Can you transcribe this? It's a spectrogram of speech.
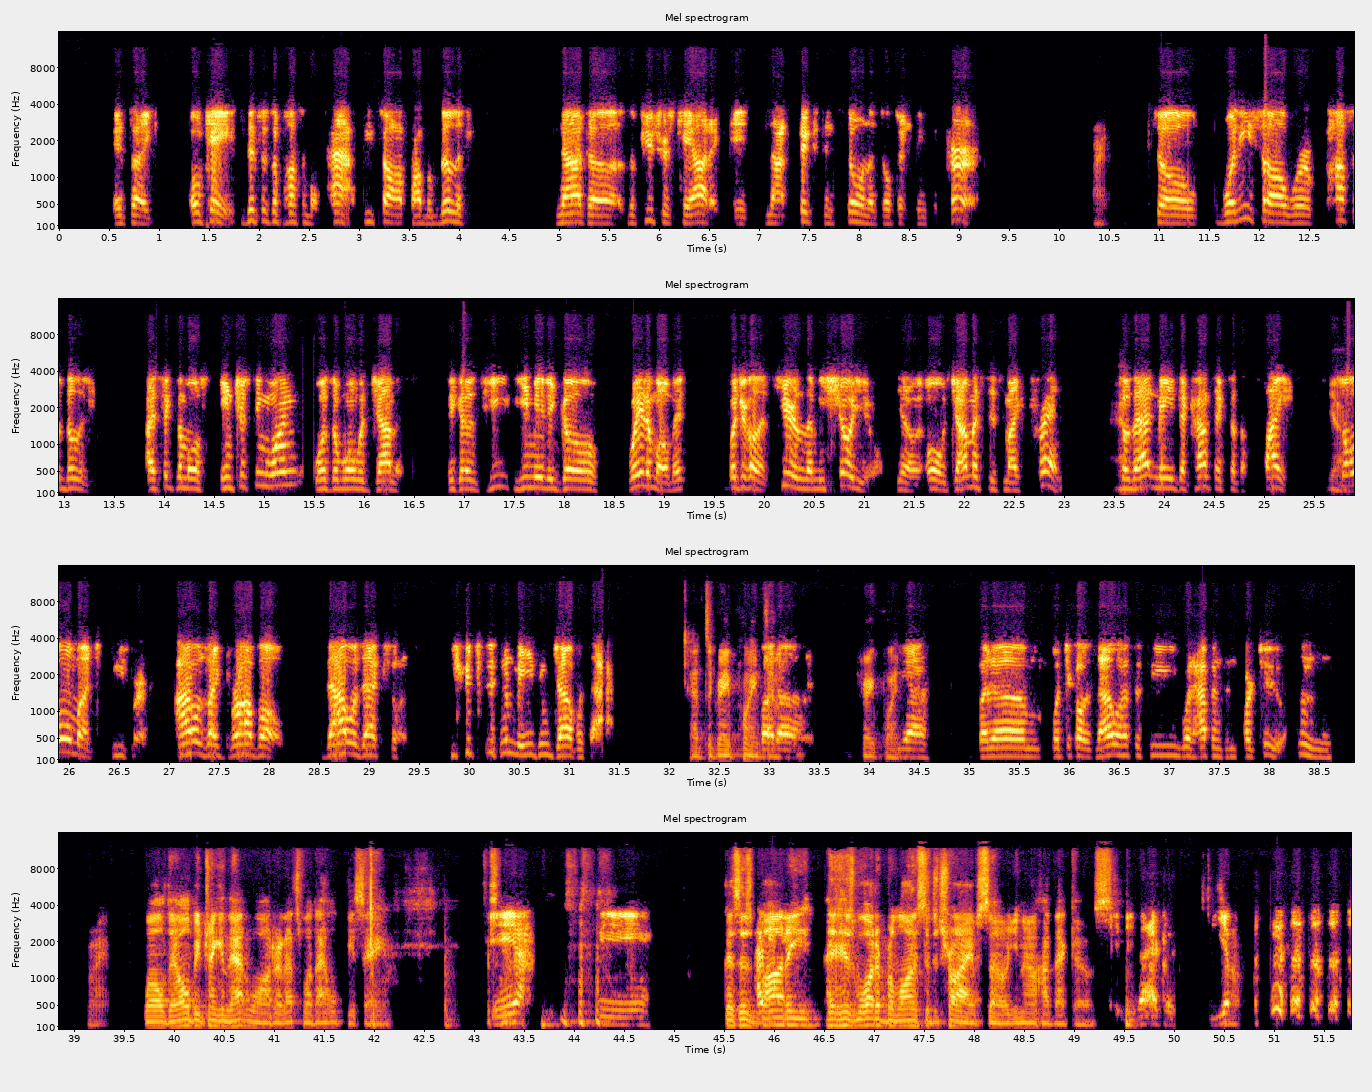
It's like, okay, this is a possible path. He saw a probability, not uh, the future is chaotic. It's not fixed in stone until certain things occur. So what he saw were possibilities. I think the most interesting one was the one with Jamis because he, he made it go, wait a moment, what you call it? Here, let me show you. You know, oh, Jamis is my friend. So that made the context of the fight so much deeper. I was like, bravo, that was excellent. You did an amazing job with that. That's a great point. But uh, great point. yeah, but um, what you call it? Now we'll have to see what happens in part two. Hmm. Well, they'll all be drinking that water. That's what I'll be saying. Yeah. the Because his I mean- body, his water belongs to the tribe, so you know how that goes. exactly. Yep.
